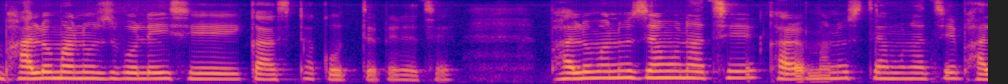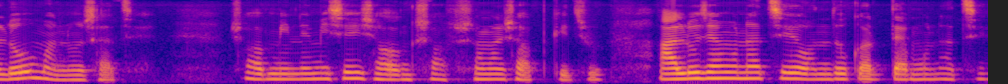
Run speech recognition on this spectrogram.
ভালো মানুষ বলেই সে এই কাজটা করতে পেরেছে। ভালো মানুষ যেমন আছে, খারাপ মানুষ তেমন আছে, ভালোও মানুষ আছে। সব মিলেমিশেই সব সবসময় সব কিছু। আলো যেমন আছে, অন্ধকার তেমন আছে।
